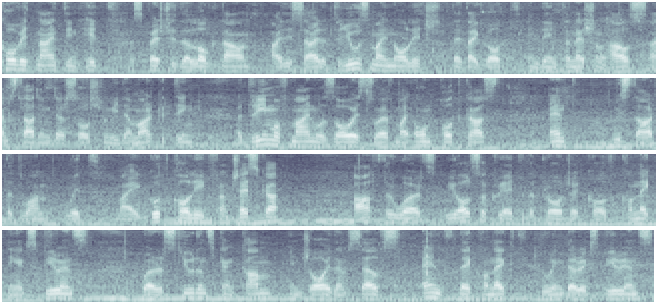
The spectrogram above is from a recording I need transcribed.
COVID-19 hit, especially the lockdown, I decided to use my knowledge that I got in the International House. I'm studying their social media marketing. A dream of mine was always to have my own podcast and we started one with my good colleague Francesca. Afterwards, we also created a project called Connecting Experience where students can come, enjoy themselves and they connect during their experience.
